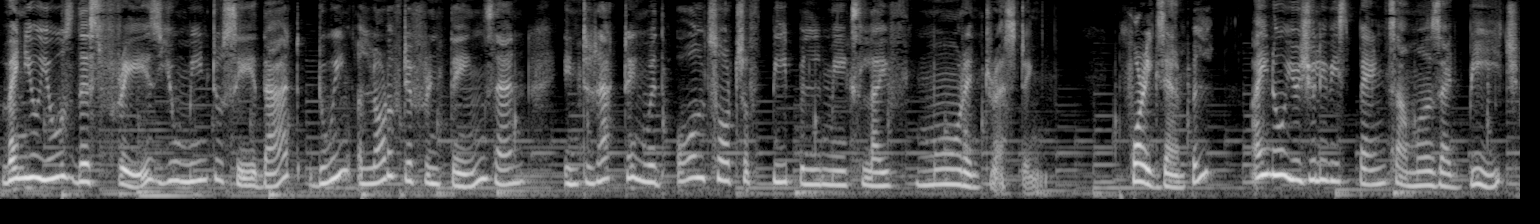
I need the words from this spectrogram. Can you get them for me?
When you use this phrase, you mean to say that doing a lot of different things and interacting with all sorts of people makes life more interesting. For example, I know usually we spend summers at beach,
